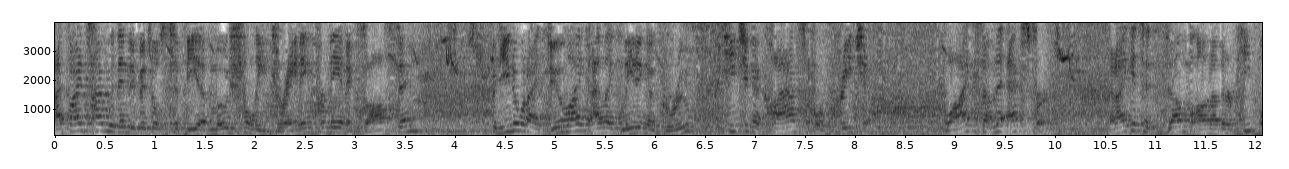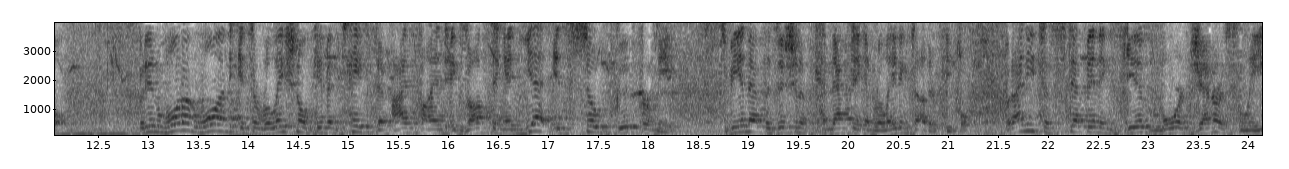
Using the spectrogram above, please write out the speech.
I find time with individuals to be emotionally draining for me and exhausting. But you know what I do like? I like leading a group, teaching a class, or preaching. Why? Because I'm the expert. And I get to dump on other people. But in one on one, it's a relational give and take that I find exhausting, and yet it's so good for me to be in that position of connecting and relating to other people. But I need to step in and give more generously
